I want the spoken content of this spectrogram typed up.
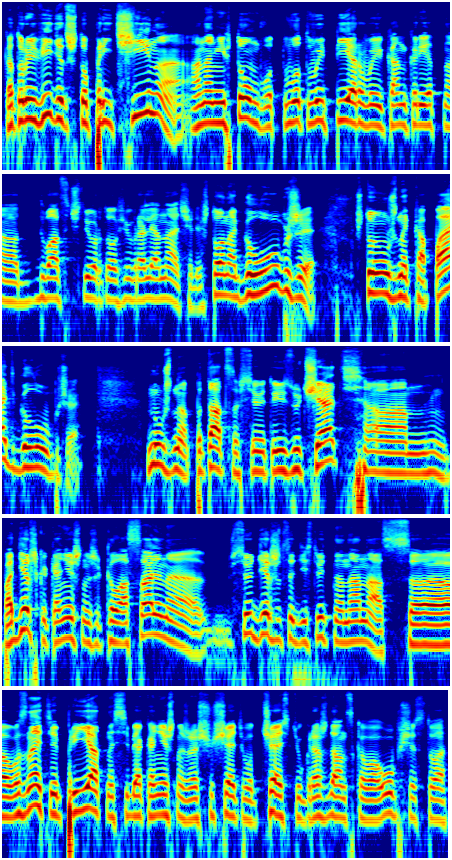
которые видят, что причина, она не в том, вот, вот вы первые конкретно 24 февраля начали, что она глубже, что нужно копать глубже нужно пытаться все это изучать. Поддержка, конечно же, колоссальная. Все держится действительно на нас. А, вы знаете, приятно себя, конечно же, ощущать вот частью гражданского общества.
